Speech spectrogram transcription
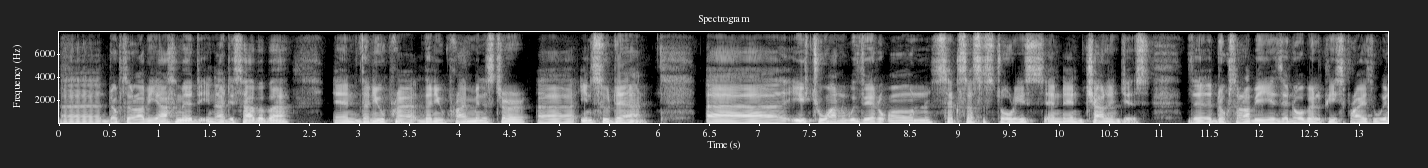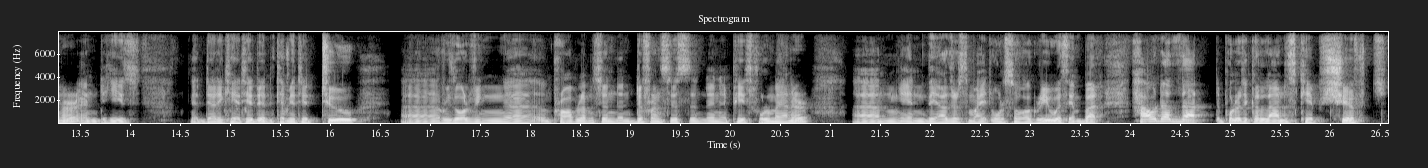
Dr. Abiy Ahmed in Addis Ababa, and the new the new prime minister in Sudan. Uh, each one with their own success stories and, and challenges. The Dr. Abiy is a Nobel Peace Prize winner, and he's dedicated and committed to uh, resolving uh, problems and, and differences in, in, a peaceful manner um, and the others might also agree with him. But how does that political landscape shift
